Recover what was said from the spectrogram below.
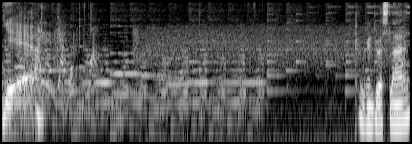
Yeah. Okay, we're gonna do a slide.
